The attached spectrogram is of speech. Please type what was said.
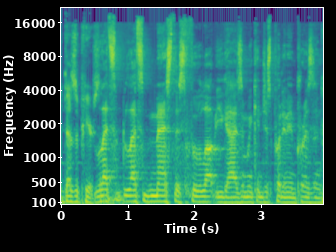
It does appear. So. Let's let's mess this fool up, you guys, and we can just put him in prison.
